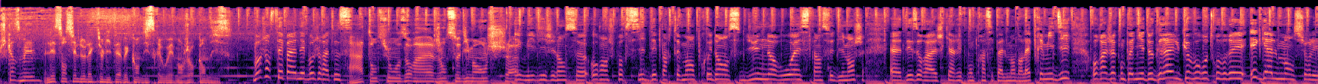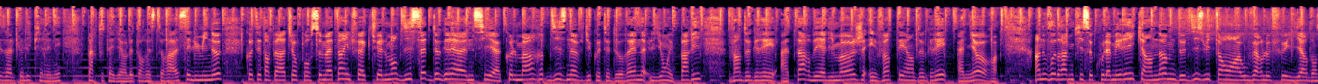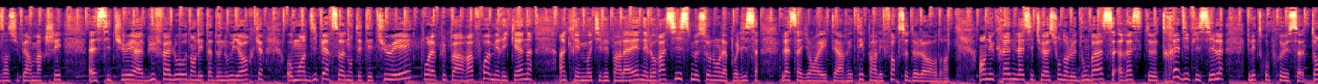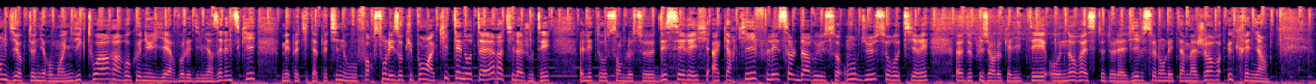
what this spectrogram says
Dimanche 15 mai, l'essentiel de l'actualité avec Candice Réoué. Bonjour Candice. Bonjour Stéphane et bonjour à tous. Attention aux orages en ce dimanche. Et oui, vigilance orange pour six départements, prudence du nord-ouest hein, ce dimanche. Euh, des orages qui arriveront principalement dans l'après-midi. Orages accompagnés de grêles que vous retrouverez également sur les Alpes et les Pyrénées. Partout ailleurs, le temps restera assez lumineux. Côté température pour ce matin, il fait actuellement 17 degrés à Annecy et à Colmar, 19 du côté de Rennes, Lyon et Paris, 20 degrés à Tarbes et à Limoges et 21 degrés à Niort. Un nouveau drame qui secoue l'Amérique. Un homme de 18 ans a ouvert le feu hier dans un supermarché euh, situé à Buffalo dans l'état de New York. Au moins 10 personnes ont été tuées, pour la plupart afro-américaines. Un crime motivé par la haine et le racisme selon la police. L'assaillant a été arrêté par les forces de l'ordre. En Ukraine, la situation dans le Donbass reste très difficile. Les troupes russes tentent d'y obtenir au moins une victoire, a reconnu hier Volodymyr Zelensky. Mais petit à petit, nous forçons les occupants à quitter nos terres, a-t-il ajouté. Les taux semblent se desserrer à Kharkiv. Soldats russes ont dû se retirer euh, de plusieurs localités au nord-est de la ville selon l'état-major ukrainien.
